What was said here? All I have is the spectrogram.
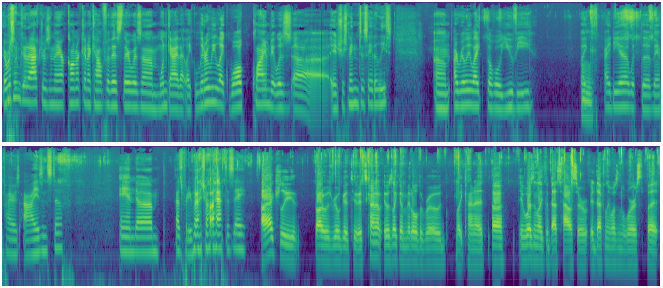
there were some good actors in there. Connor can account for this. There was um one guy that like literally like wall climbed. It was uh interesting to say the least. Um, I really liked the whole UV like Mm. idea with the vampire's eyes and stuff. And um, that's pretty much all I have to say. I actually thought it was real good too. It's kind of it was like a middle of the road, like kind of. Uh, it wasn't like the best house, or it definitely wasn't the worst, but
